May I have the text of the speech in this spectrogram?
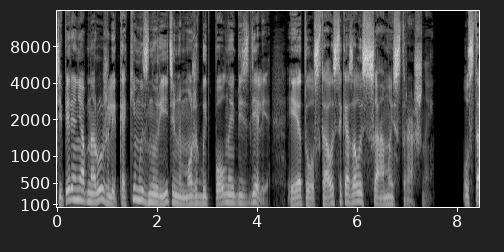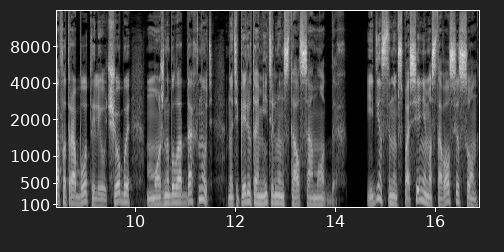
Теперь они обнаружили, каким изнурительным может быть полное безделье, и эта усталость оказалась самой страшной. Устав от работы или учебы, можно было отдохнуть, но теперь утомительным стал сам отдых. Единственным спасением оставался сон,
